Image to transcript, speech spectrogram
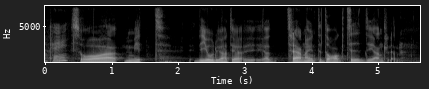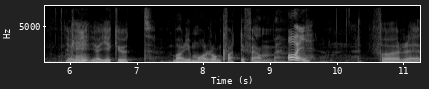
Okej. Så mitt, det gjorde ju att jag, jag tränade ju inte dagtid egentligen. Jag, Okej. gi- jag gick ut varje morgon kvart i fem Oj! För, eh,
